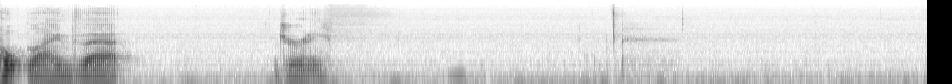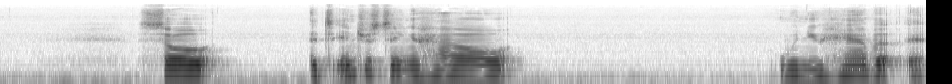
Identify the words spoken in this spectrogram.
outlined that journey. So it's interesting how when you have a, a,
